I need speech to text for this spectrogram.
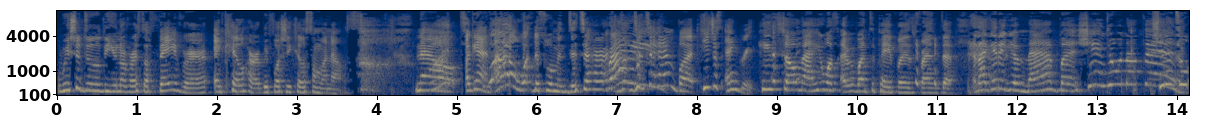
we should do the universe a favor and kill her before she kills someone else. Now, What? again, I don't know what this woman did to her, Right. did to him, but he's just angry. He's so mad. He wants everyone to pay for his friend's death. And I get it, you're mad, but she ain't doing nothing. She didn't do,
